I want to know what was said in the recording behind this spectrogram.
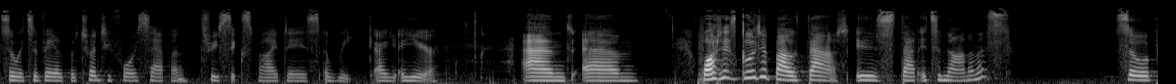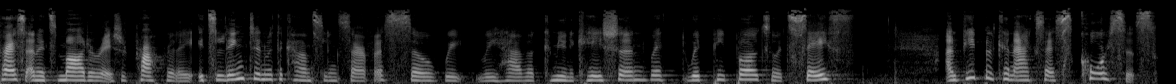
So it's available 24-7, 365 days a week, a, a year. And um, what is good about that is that it's anonymous. So a press, and it's moderated properly. It's linked in with the counselling service, so we, we have a communication with, with people, so it's safe. And people can access courses,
